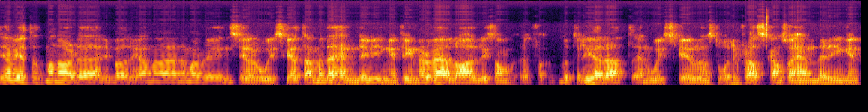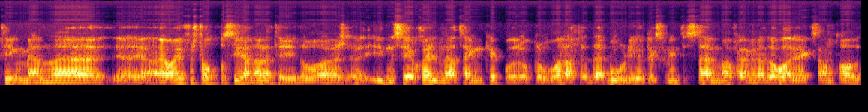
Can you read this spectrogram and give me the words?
jag vet att man hörde det här i början eh, när man blev intresserad av whisky att ja, men det händer ju ingenting. När du väl har liksom eh, buteljerat en whisky och den står i flaskan så händer det ingenting. Men jag har ju förstått på senare tid och inser själv när jag tänker på det och provar att det där borde ju liksom inte stämma. För jag menar, du har ju x antal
